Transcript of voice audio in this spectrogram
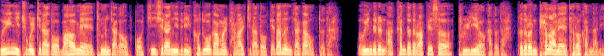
의인이 죽을지라도 마음에 두는 자가 없고 진실한 이들이 거두어감을 당할지라도 깨닫는 자가 없도다. 의인들은 악한 자들 앞에서 불리어 가도다. 그들은 평안에 들어갔나니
